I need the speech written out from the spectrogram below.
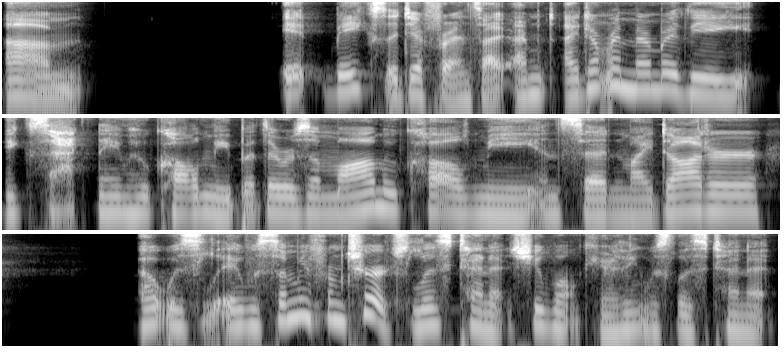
um, it makes a difference. I I'm, I don't remember the exact name who called me, but there was a mom who called me and said my daughter. It was it was somebody from church, Liz Tennant. She won't care. I think it was Liz Tennant.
